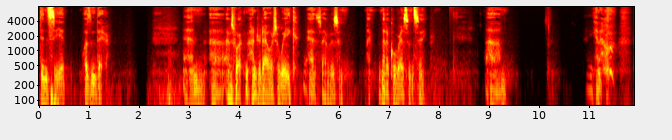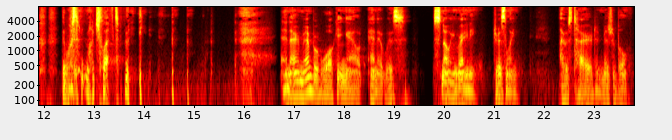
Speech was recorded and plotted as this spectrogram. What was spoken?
didn't see it, wasn't there. And uh, I was working 100 hours a week as I was in my medical residency. Um, you know, there wasn't much left of me. And I remember walking out and it was snowing, raining, drizzling. I was tired and miserable.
